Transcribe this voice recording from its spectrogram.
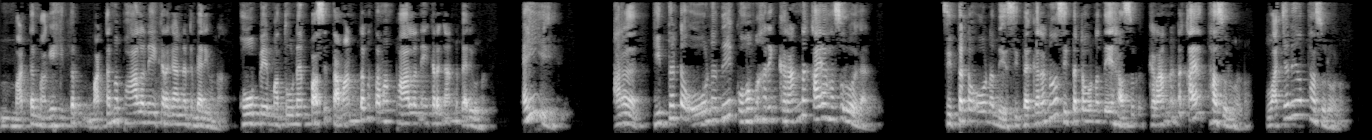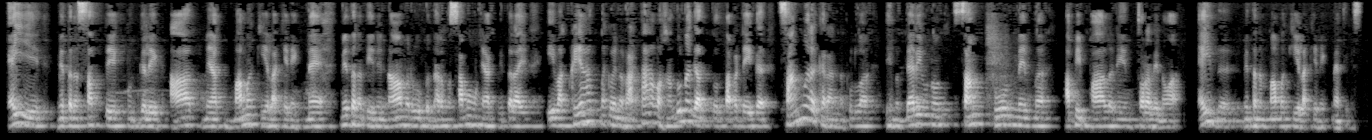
මට මගේ හිත මටම පාලනය කරගන්නට බැරි වුණා. කෝපය මතුවෙන් පස්සේ Tamanටම Taman පාලනය කරගන්න බැරි වුණා. ඇයි අර හිතට ඕන දේ කොහොම හරි කරන්න කය හසුරුව ගන්න. සිතට ඕන දේ සිත කරනවා සිතට ඕන දේ හසුර කරන්නට කයත් හසුරුවනවා. වචනයත් හසුරුවනවා. ඇයි මෙතන සත්වයේ පුද්ගලයෙක් ආත්මයක් මම කියලා කෙනෙක් නැහැ. මෙතන තියෙන නාම රූප ධර්ම සමූහයක් විතරයි. ඒවා ක්‍රියාත්මක වෙන රටාව හඳුනාගත්තොත් අපිට ඒක සංවර කරන්න පුළුවන්. එහෙම බැරි වුණොත් සම්පූර්ණයෙන්ම අපි පාලනයෙන් තොර වෙනවා. ඇයිද? මෙතන මම කියලා කෙනෙක් නැති නිසා.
